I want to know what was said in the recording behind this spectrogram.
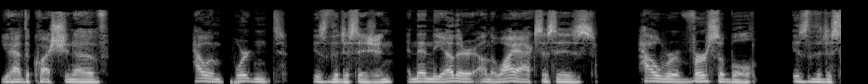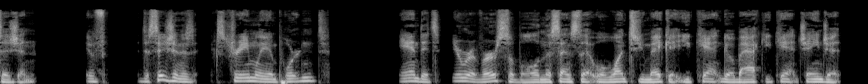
you have the question of how important is the decision? And then the other on the Y axis is how reversible is the decision? If decision is extremely important and it's irreversible in the sense that, well, once you make it, you can't go back, you can't change it.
